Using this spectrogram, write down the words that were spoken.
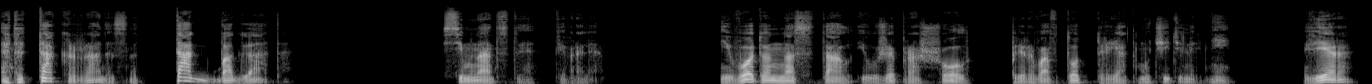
Это так радостно, так богато. 17 февраля. И вот он настал и уже прошел, прервав тот ряд мучительных дней. Вера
